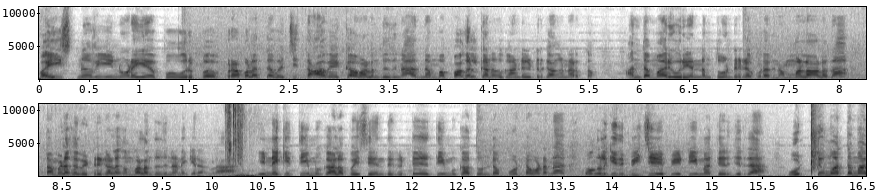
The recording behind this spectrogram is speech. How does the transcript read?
வைஷ்ணவியினுடைய ஒரு ப- பிரபலத்தை வச்சு தாவேக்கா வளர்ந்ததுன்னா அது நம்ம பகல் கனவு காண்டுகிட்டு இருக்காங்கன்னு அர்த்தம். அந்த மாதிரி ஒரு எண்ணம் தோன்றிடக்கூடாது. நம்மளால தான் தமிழக வெற்றி கழகம் வளர்ந்ததுன்னு நினைக்கிறாங்களா? இன்னைக்கு திமுகல போய் சேர்ந்துக்கிட்டு திமுக துண்டை போட்ட உடனே உங்களுக்கு இது பிஜேபி டீமா தெரிஞ்சிருதா? ஒட்டு மொத்தமா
